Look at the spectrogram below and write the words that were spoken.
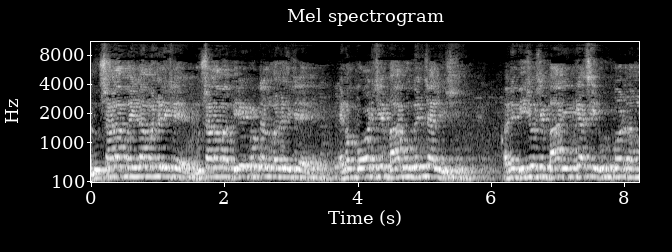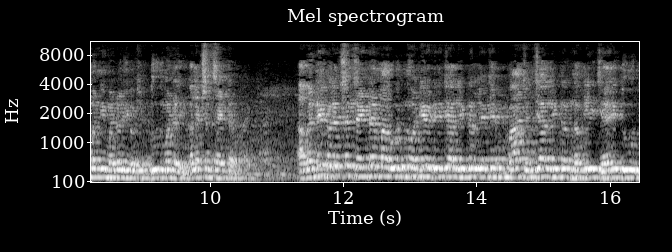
લુસાણા મહિલા મંડળી છે. લુસાણામાં બે ટોટલ મંડળી છે. એનો કોડ છે બાર ઓગણચાલીસ. અને બીજો છે બાર એક્યાસી રૂટ કોડ નંબરની મંડળીઓ છે. દૂધ મંડળી કલેક્શન સેન્ટર આ બંને કલેક્શન સેન્ટરમાં રોજનું અઢી અઢી હજાર લીટર છે, પાંચ હજાર લીટર નકલી ઝેરી દૂધ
